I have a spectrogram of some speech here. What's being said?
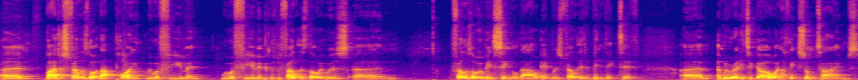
Um, but I just felt as though at that point we were fuming. We were fuming because we felt as though it was um, felt as though we were being singled out. It was felt as vindictive, um, and we were ready to go. And I think sometimes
